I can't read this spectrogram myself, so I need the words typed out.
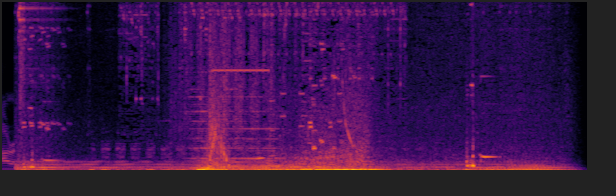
All right.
